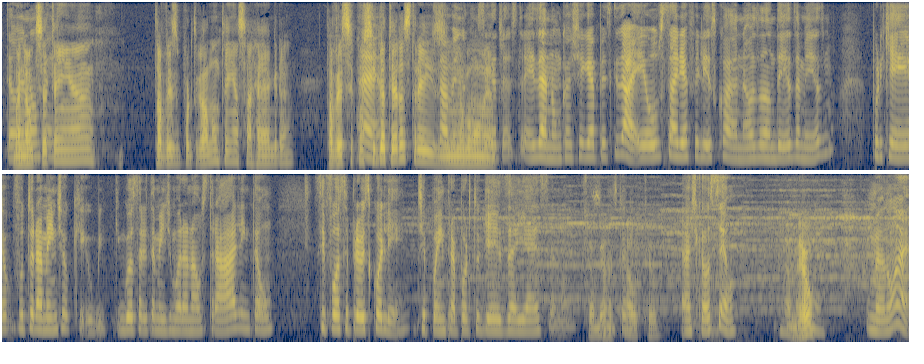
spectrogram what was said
Então, mas eu não que você tenha, talvez o Portugal não tenha essa regra. Talvez você consiga ter as três É. Talvez em eu algum consiga momento. ter as três. É, nunca cheguei a pesquisar. Eu estaria feliz com a neozelandesa mesmo, porque futuramente eu, que- eu gostaria também de morar na Austrália, então se fosse pra eu escolher, tipo, entre a portuguesa e essa, eu não... que é o meu? Certo. Ah, o teu. eu acho que é o seu. Não, Meu? O meu não é.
